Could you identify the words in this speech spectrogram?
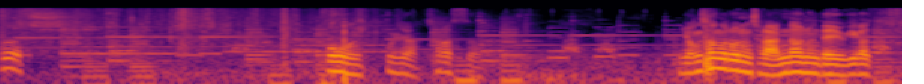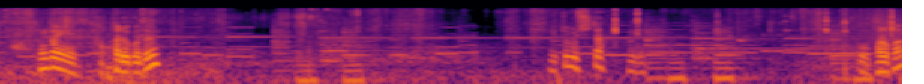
그렇지. 오, 올리야, 살았어. 영상으로는 잘 안 나오는데 여기가 상당히 가파르거든? 좀 쉬자 원래 오 바로 가?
